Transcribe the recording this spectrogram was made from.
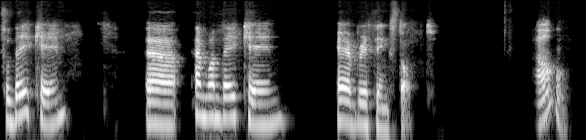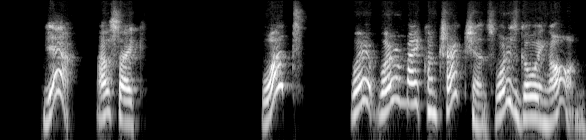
So they came, uh, and when they came, everything stopped. Oh, yeah. I was like, "What?" where where are my contractions what is going on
